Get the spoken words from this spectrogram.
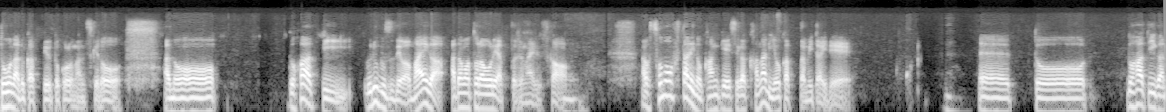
どうなるかっていうところなんですけど、あのドハーティ、ウルブズでは前がアダマ・トラオレやったじゃないですか。うんその2人の関係性がかなり良かったみたいで、えーっと、ドハーティが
